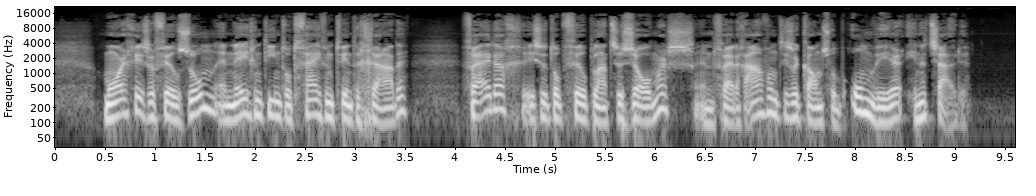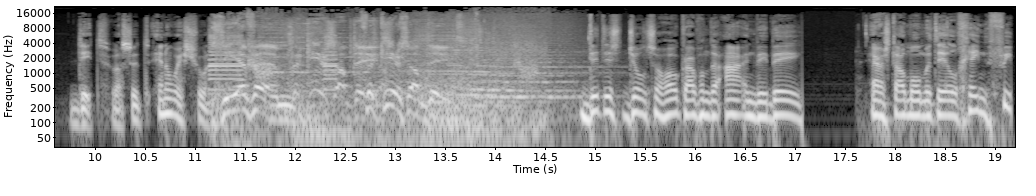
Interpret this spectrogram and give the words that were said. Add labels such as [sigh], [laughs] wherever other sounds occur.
Morgen is er veel zon en 19 tot 25 graden. Vrijdag is het op veel plaatsen zomers en vrijdagavond is er kans op onweer in het zuiden. Dit was het NOS Journal. ZFM, verkeersupdate. verkeersupdate. Dit is John Sohoka van de ANWB. Er staat momenteel geen file.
